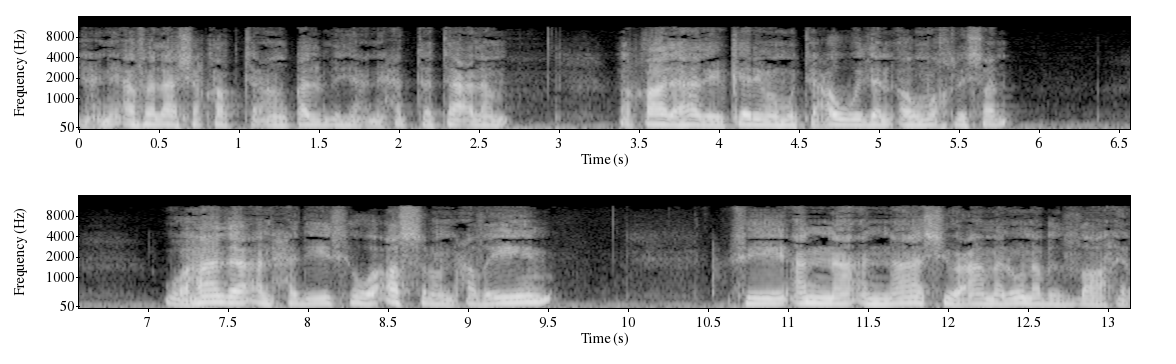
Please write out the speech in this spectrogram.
يعني أفلا شققت عن قلبه يعني حتى تعلم أقال هذه الكلمة متعوذا أو مخلصا. وهذا الحديث هو أصل عظيم في أن الناس يعاملون بالظاهر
